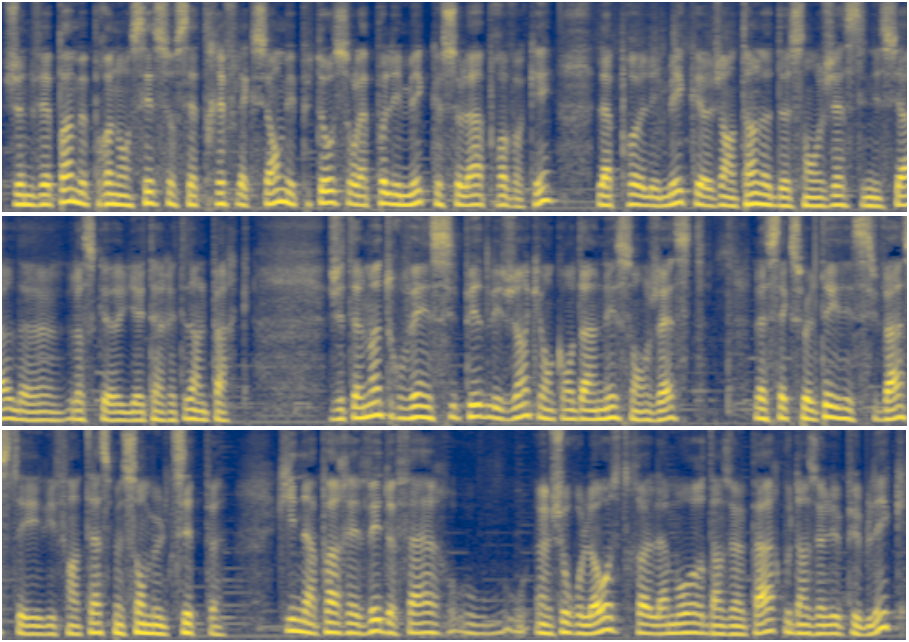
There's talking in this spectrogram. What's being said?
Je ne vais pas me prononcer sur cette réflexion, mais plutôt sur la polémique que cela a provoqué. La polémique, euh, j'entends, de son geste initial lorsqu'il a été arrêté dans le parc. J'ai tellement trouvé insipide les gens qui ont condamné son geste. La sexualité est si vaste et les fantasmes sont multiples. Qui n'a pas rêvé de faire un jour ou l'autre l'amour dans un parc ou dans un lieu public?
